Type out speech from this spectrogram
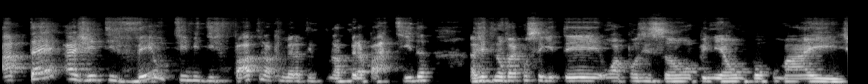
até a gente ver o time de fato na primeira, na primeira partida, a gente não vai conseguir ter uma posição, uma opinião um pouco mais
